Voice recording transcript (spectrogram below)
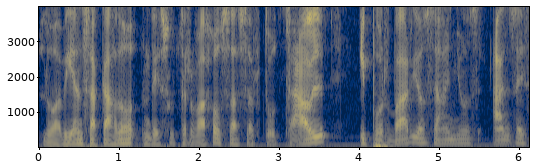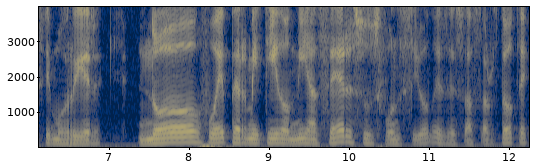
Lo habían sacado de su trabajo sacerdotal y por varios años antes de morir no fue permitido ni hacer sus funciones de sacerdote,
